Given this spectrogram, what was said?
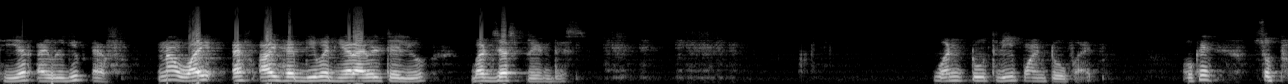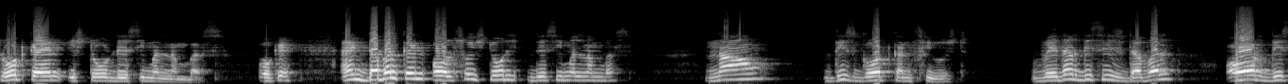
here I will give f. Now why f I have given here I will tell you but just print this. 123.25 okay? So float can store decimal numbers. Okay? And double can also store decimal numbers. Now this got confused. Whether this is double or this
